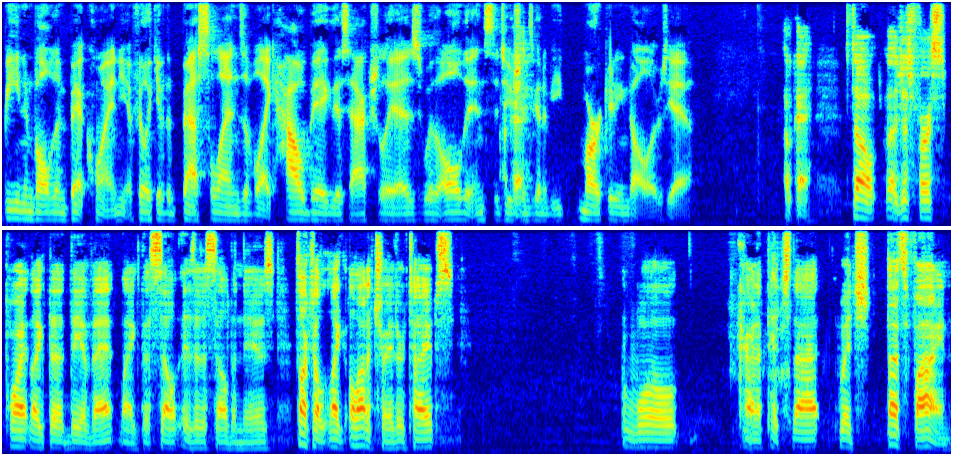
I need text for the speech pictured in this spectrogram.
being involved in Bitcoin. I feel like you have the best lens of like how big this actually is with all the institutions going to be marketing dollars. Yeah. Okay. So uh, just first point, like the the event, like the sell, is it a sell the news? Talk to like a lot of trader types will kind of pitch that, which that's fine.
